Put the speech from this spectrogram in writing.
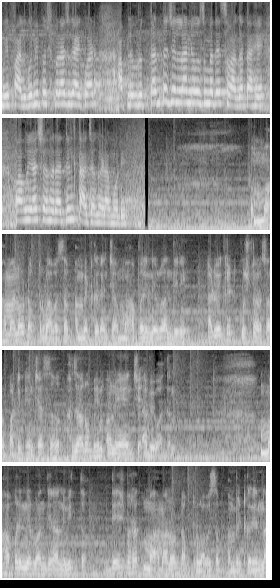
मी फाल्गुनी पुष्पराज गायकवाड. आपलं वृत्तांत जिल्हा न्यूजमध्ये स्वागत आहे. पाहूया शहरातील ताज्या घडामोडी. महामानव डॉक्टर बाबासाहेब आंबेडकर यांच्या महापरिनिर्वाण दिनी ॲडव्होकेट कृष्णरसाळ पाटील यांच्यासह हजारो भीम अनुयायांचे अभिवादन. महापरिनिर्वाण दिनानिमित्त देशभरात महामानव डॉक्टर बाबासाहेब आंबेडकर यांना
